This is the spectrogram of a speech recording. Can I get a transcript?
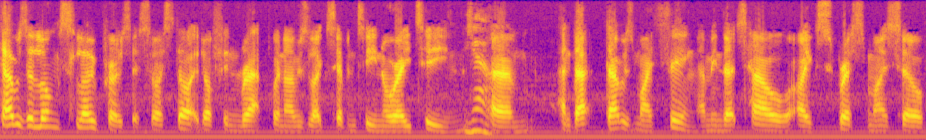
That was a long, slow process. So I started off in rap when I was like 17 or 18. Yeah. Um, and that, that was my thing. I mean, that's how I expressed myself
